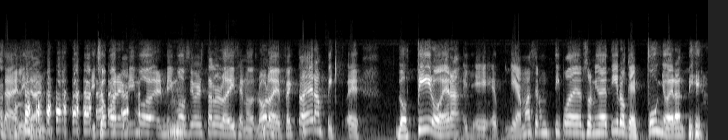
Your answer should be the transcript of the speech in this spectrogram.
O sea, literalmente. Dicho por el mismo, el mismo Mm. Silver lo dice. No, no, los efectos eran eh, los tiros eran, eh, eh, llegamos a hacer un tipo de sonido de tiro que el puño eran tiros.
